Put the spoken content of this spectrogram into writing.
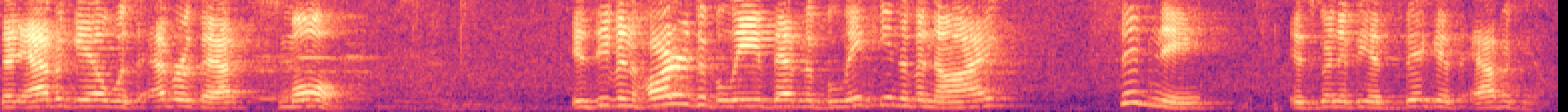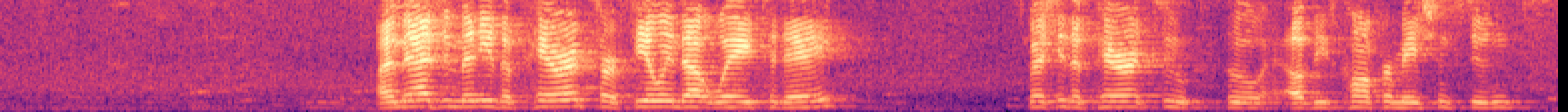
that Abigail was ever that small. It's even harder to believe that in the blinking of an eye, Sydney is going to be as big as Abigail. I imagine many of the parents are feeling that way today especially the parents who, who of these confirmation students.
